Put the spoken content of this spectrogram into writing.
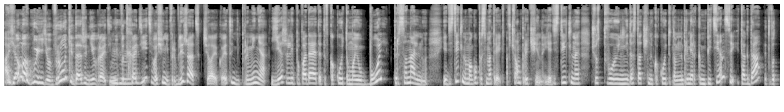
А я могу ее в руки даже не брать и не подходить, вообще не приближаться к человеку. Это не про меня. Ежели попадает это в какую-то мою боль персональную, я действительно могу посмотреть, а в чем причина. Я действительно чувствую недостаточную какой-то там, например, компетенции, и тогда это вот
